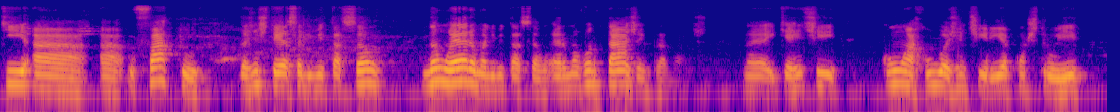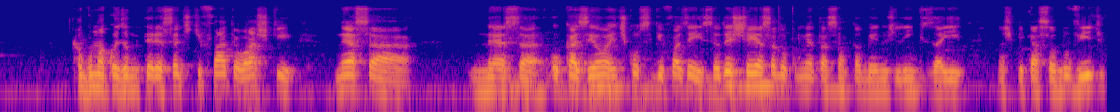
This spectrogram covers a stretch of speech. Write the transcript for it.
que a, a, o fato da gente ter essa limitação não era uma limitação, era uma vantagem para nós. Né? E que a gente, com a rua, a gente iria construir alguma coisa muito interessante. De fato, eu acho que nessa, nessa ocasião a gente conseguiu fazer isso. Eu deixei essa documentação também nos links aí na explicação do vídeo.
